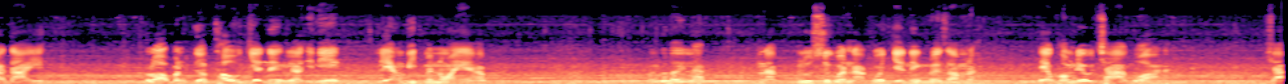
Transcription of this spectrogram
กระต่าย รอบมันเกือบเท่าเกียร์หนึ่งแล้วทีนี้แรงบิดมันน้อยไงครับ มันก็เลยหนักหนักรู้สึกว่าหนักกว่าเกียร์หนึ่งด้วยซ้ำนะแต่ความเร็วช้ากว่านะช้า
